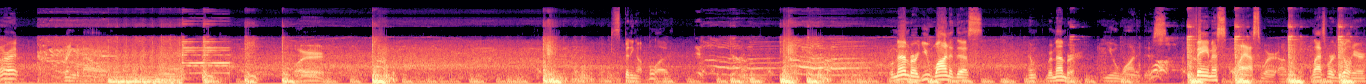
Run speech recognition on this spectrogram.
All right. Ring the bell. Spitting up blood. Remember, you wanted this. And remember, you wanted this. Famous last word. Um, last words you'll hear.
